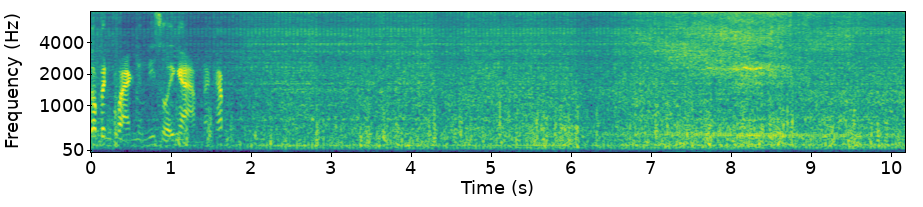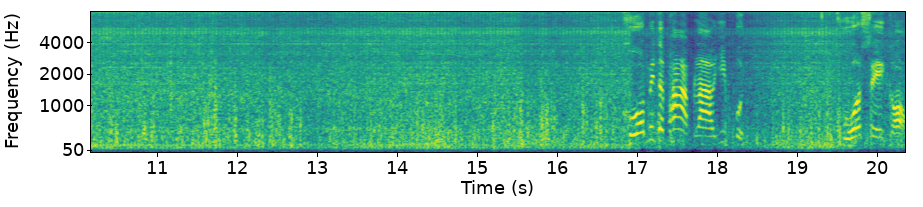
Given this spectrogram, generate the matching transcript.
ก็เป็นแขวงหนึ่งที่สวยงามนะครับขัวมิตรภาพลาวญี่ปุ่น ขัวเซกอง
